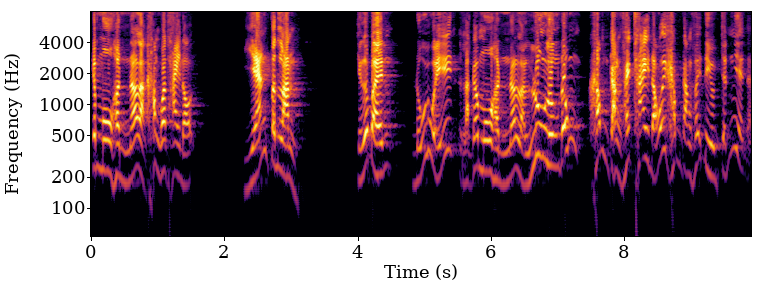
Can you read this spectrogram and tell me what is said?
Cái mô hình đó là không có thay đổi. Giảng tin lành, chữa bệnh, đuổi quỷ là cái mô hình đó là luôn luôn đúng. Không cần phải thay đổi, không cần phải điều chỉnh gì đó.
